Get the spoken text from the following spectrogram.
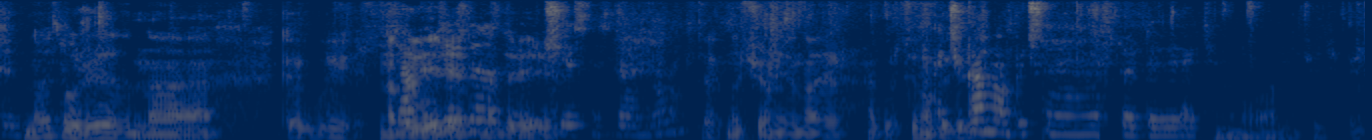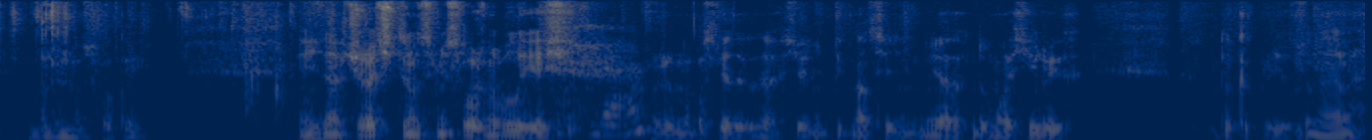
ты... Ну, это уже на, как бы, на Вся доверие, на доверие. честность, да. Но Так, ну что, огурцы надо греть? качкам обычно не стоит доверять. Ну ладно, что теперь? Блин, ну сколько? Я не знаю, вчера 14 мне сложно было есть. Да. Уже напоследок, да. Сегодня 15. я не- Ну, я думаю, осилю их. Только придется, наверное.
